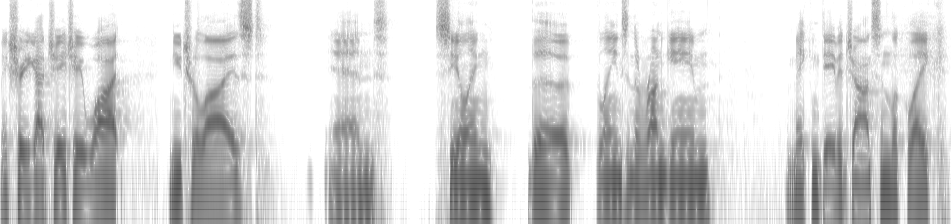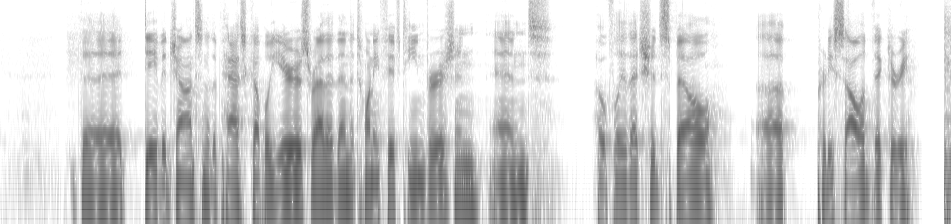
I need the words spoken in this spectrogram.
Make sure you got J.J. Watt neutralized and sealing the lanes in the run game, making David Johnson look like the David Johnson of the past couple years rather than the 2015 version. And hopefully that should spell a pretty solid victory. All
